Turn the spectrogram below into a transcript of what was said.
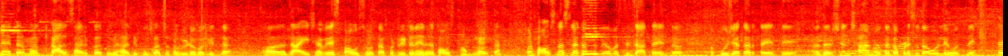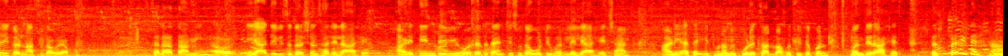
नाहीतर मग कालसारखं तुम्ही हळदी कुंकाचा तो व्हिडिओ बघितला. जायच्या वेळेस पाऊस होता पण रिटर्न येताना पाऊस थांबला होता. पण पाऊस नसला का व्यवस्थित जाता येतं पूजा करता येते दर्शन छान होतं कपडेसुद्धा ओले होत नाही तर इकडनं असं जाऊया आपण. चला आता आम्ही या देवीचं दर्शन झालेलं आहे आणि तीन देवी होत्या तर त्यांचीसुद्धा ओटी भरलेली आहे छान. आणि आता इथून आम्ही पुढे चाललो आहोत तिथे पण मंदिरं आहेत. तर तरी ते हां.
